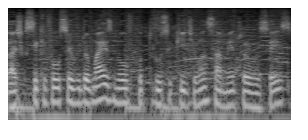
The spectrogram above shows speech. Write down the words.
Acho que esse aqui foi o servidor mais novo que eu trouxe aqui de lançamento pra vocês.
